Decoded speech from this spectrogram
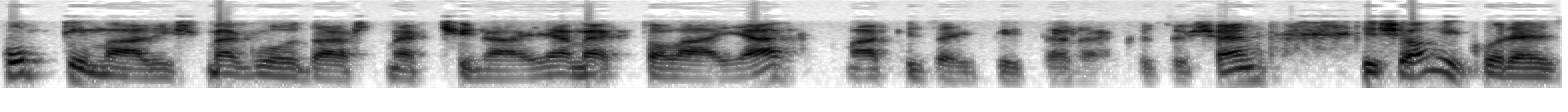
optimális megoldást megcsinálják, megtalálják, Márkizai Péterrel közösen, és amikor, ez,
